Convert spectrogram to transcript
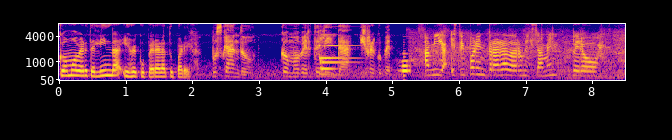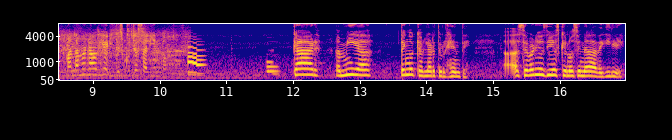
cómo verte linda y recuperar a tu pareja. Buscando cómo verte linda y recuperar. Amiga, estoy por entrar a dar un examen, pero mándame un audio y te escucho saliendo. Car, amiga, tengo que hablarte urgente. Hace varios días que no sé nada de Guille.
